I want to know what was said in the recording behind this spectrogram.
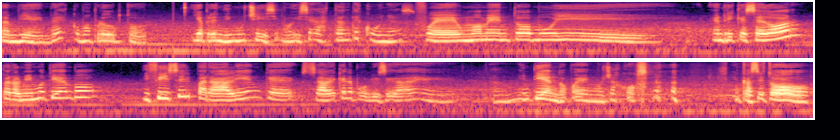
también, ¿ves? Como productor. Y aprendí muchísimo, hice bastantes cuñas. Fue un momento muy enriquecedor, pero al mismo tiempo difícil para alguien que sabe que la publicidad es, mintiendo pues en muchas cosas, en casi todo.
